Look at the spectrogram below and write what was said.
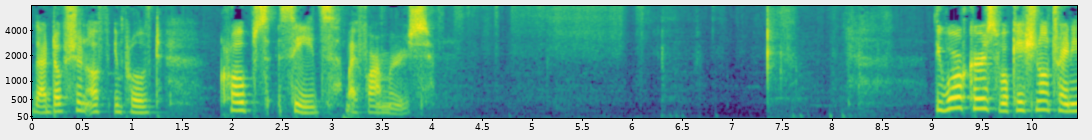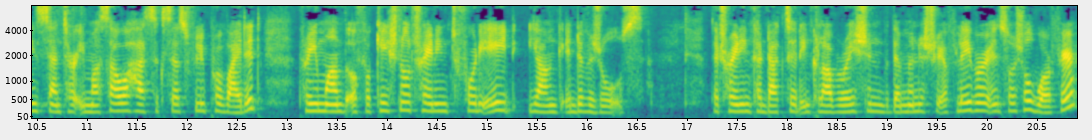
the adoption of improved crops seeds by farmers. The Workers Vocational Training Center in Massawa has successfully provided three months of vocational training to 48 young individuals. The training conducted in collaboration with the Ministry of Labor and Social Welfare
